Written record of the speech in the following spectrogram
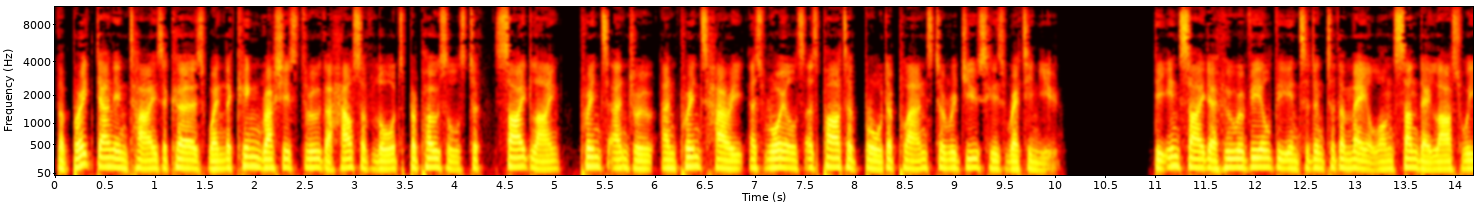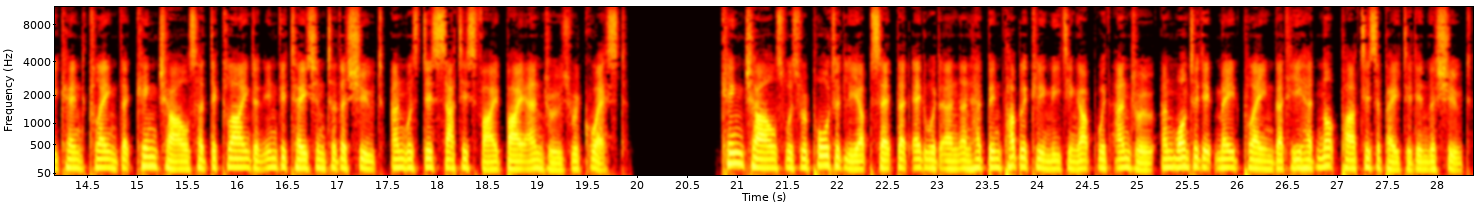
The breakdown in ties occurs when the king rushes through the House of Lords proposals to sideline Prince Andrew and Prince Harry as royals as part of broader plans to reduce his retinue. The insider who revealed the incident to the Mail on Sunday last weekend claimed that King Charles had declined an invitation to the shoot and was dissatisfied by Andrew's request. King Charles was reportedly upset that Edward and Anne had been publicly meeting up with Andrew and wanted it made plain that he had not participated in the shoot,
